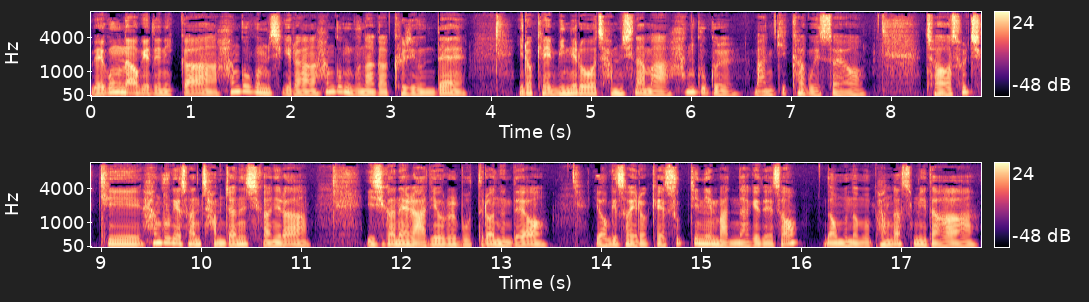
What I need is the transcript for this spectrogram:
외국 나오게 되니까 한국 음식이랑 한국 문화가 그리운데 이렇게 미니로 잠시나마 한국을 만끽하고 있어요. 저 솔직히 한국에선 잠자는 시간이라 이 시간에 라디오를 못 들었는데요. 여기서 이렇게 숲디님 만나게 돼서 너무너무 반갑습니다.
